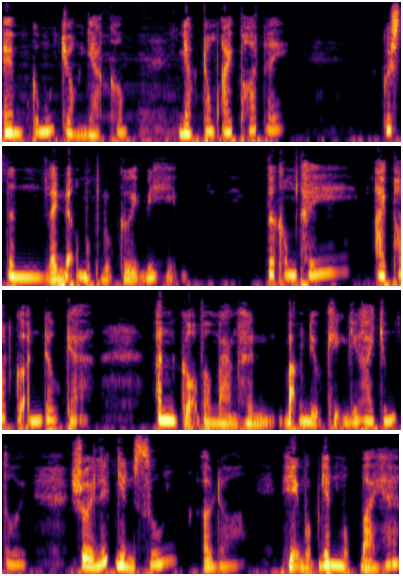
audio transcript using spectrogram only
Em có muốn chọn nhạc không? Nhạc trong iPod đấy. Kristen lại nở một nụ cười bí hiểm. Tôi không thấy iPod của anh đâu cả. Anh gõ vào màn hình bảng điều khiển giữa hai chúng tôi, rồi liếc nhìn xuống, ở đó hiện một danh mục bài hát.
